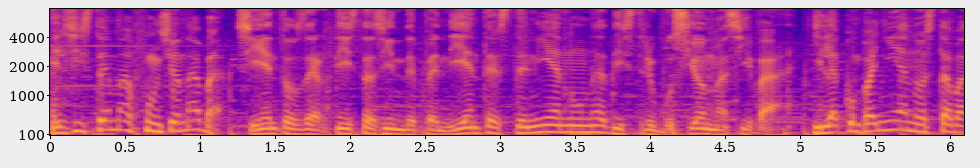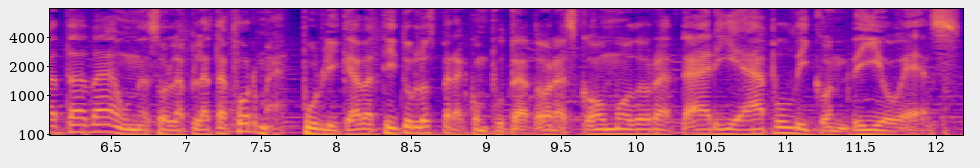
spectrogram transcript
El sistema funcionaba. Cientos de artistas independientes tenían una distribución masiva y la compañía no estaba atada a una sola plataforma. Publicaba títulos para computadoras Commodore, Atari, Apple y con DOS.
